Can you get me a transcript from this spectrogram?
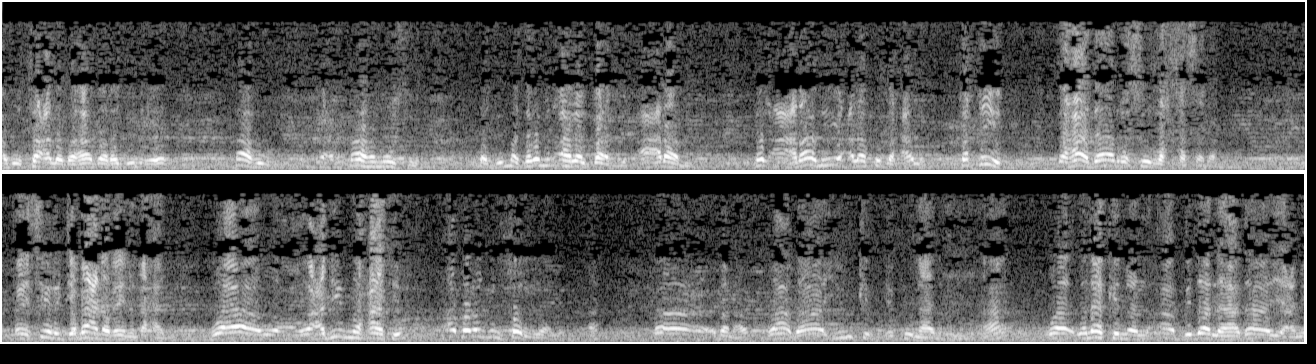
أبو ثعلبة هذا رجل إيه؟ ما هو يعني ما هو مسلم. رجل مثلا من أهل الباديه أعرابي. فالأعرابي على كل حال فقير فهذا الرسول رخص له فيصير جمعنا بين الأحاديث. وعدي بن حاتم هذا رجل فري يعني. وهذا يمكن يكون هذا ها؟ ولكن بدال هذا يعني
